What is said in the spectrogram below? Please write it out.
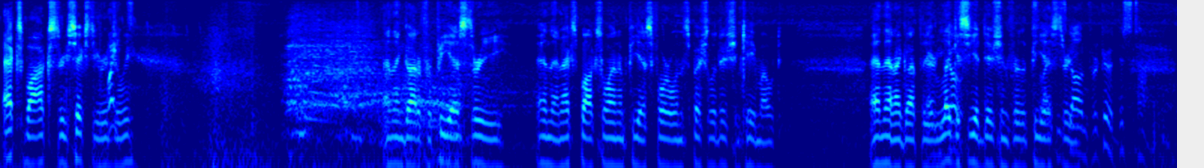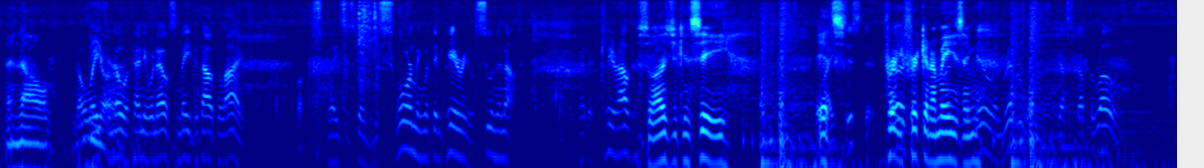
Xbox 360 originally. Wait. And then got it for PS3 and then Xbox One and PS4 when the special edition came out. And then I got the Legacy edition for the Looks like he's PS3. gone for good this time. and now No way to know if anyone else made it out alive. But this place is going to be swarming with Imperials soon enough. We better clear out of So as you can see, it's sister, pretty freaking amazing. Hill and Riverwood just up the road. I'm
